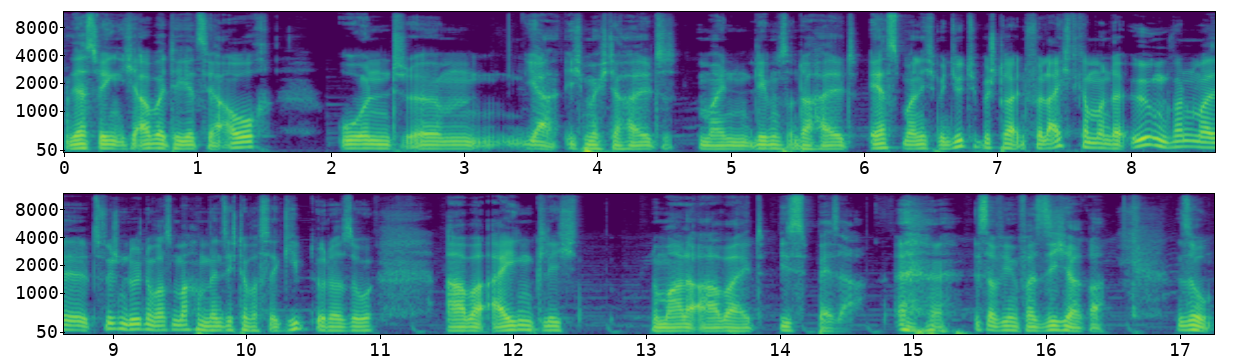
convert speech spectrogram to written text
deswegen, ich arbeite jetzt ja auch und ähm, ja, ich möchte halt meinen Lebensunterhalt erstmal nicht mit YouTube bestreiten. Vielleicht kann man da irgendwann mal zwischendurch noch was machen, wenn sich da was ergibt oder so. Aber eigentlich normale Arbeit ist besser. ist auf jeden Fall sicherer. So,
